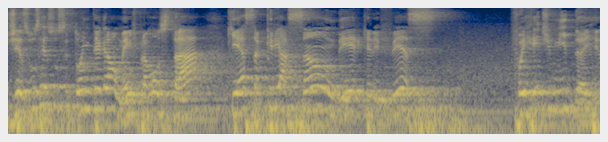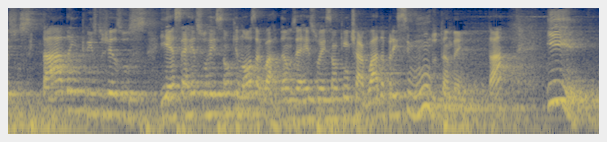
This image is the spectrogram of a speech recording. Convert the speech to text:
Jesus ressuscitou integralmente para mostrar que essa criação dele que ele fez foi redimida e ressuscitada em Cristo Jesus. E essa é a ressurreição que nós aguardamos, é a ressurreição que a gente aguarda para esse mundo também, tá? E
